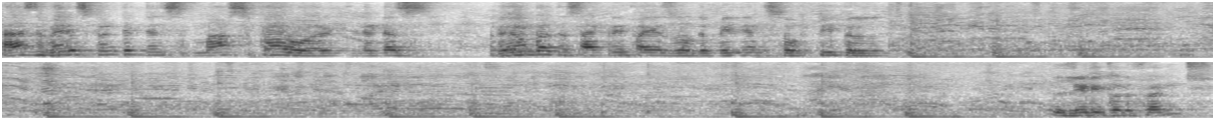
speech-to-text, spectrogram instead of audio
As the various contestants march forward, let us remember the sacrifice of the millions of people leading for the front,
